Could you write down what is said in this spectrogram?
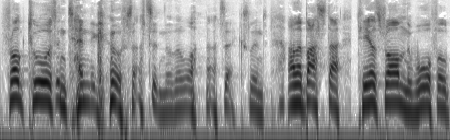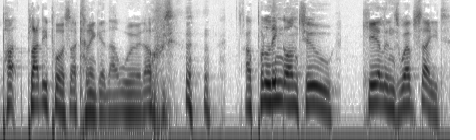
Frog Toes and Tentacles, that's another one, that's excellent. Alabaster, Tales from the Woeful pa- Platypus, I can't get that word out. I'll put a link onto Caitlin's website.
